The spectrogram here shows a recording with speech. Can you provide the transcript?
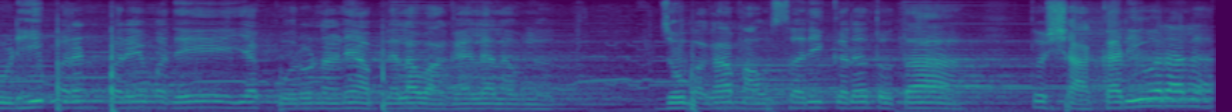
रूढी परंपरेमध्ये या कोरोनाने आपल्याला वागायला लावलं. जो बघा मांसाहारी करत होता तो शाकाहारीवर आला.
